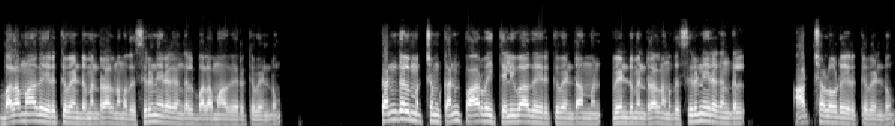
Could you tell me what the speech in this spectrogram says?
பலமாக இருக்க வேண்டும் என்றால் நமது சிறுநீரகங்கள் பலமாக இருக்க வேண்டும். கண்கள் மற்றும் கண் பார்வை தெளிவாக இருக்க வேண்டாம் வேண்டுமென்றால் நமது சிறுநீரகங்கள் ஆற்றலோடு இருக்க வேண்டும்.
